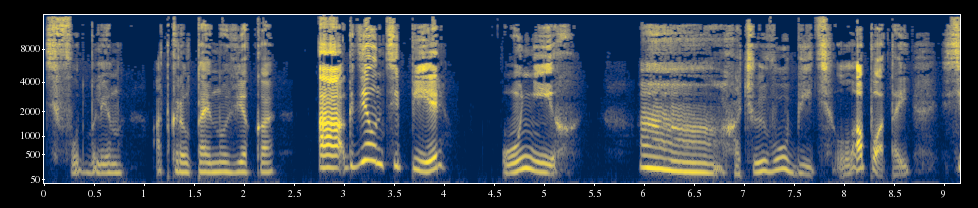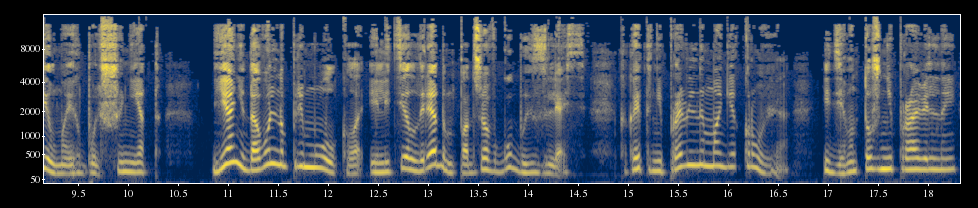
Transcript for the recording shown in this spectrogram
Тьфут, блин, открыл тайну века. «А где он теперь?» «У них». А, хочу его убить лопатой. Сил моих больше нет. Я недовольно примолкла и летела рядом, поджав губы и злясь. Какая-то неправильная магия крови. И демон тоже неправильный.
